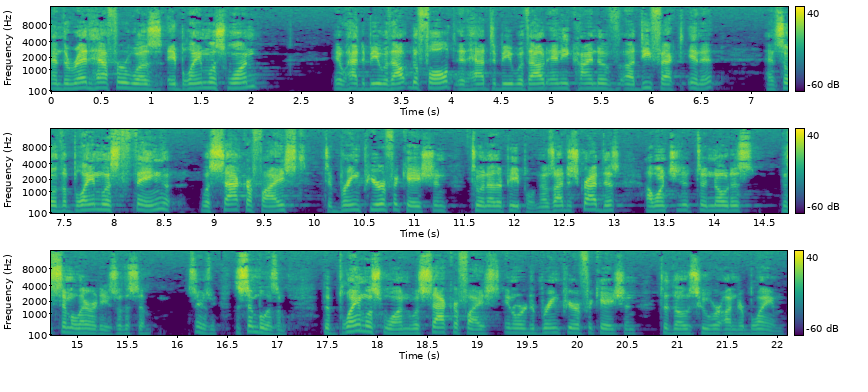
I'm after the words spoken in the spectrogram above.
And the red heifer was a blameless one. It had to be without default. It had to be without any kind of uh, defect in it. And so the blameless thing was sacrificed to bring purification to another people. Now, as I describe this, I want you to notice the similarities or the, excuse me, the symbolism. The blameless one was sacrificed in order to bring purification to those who were under blame.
